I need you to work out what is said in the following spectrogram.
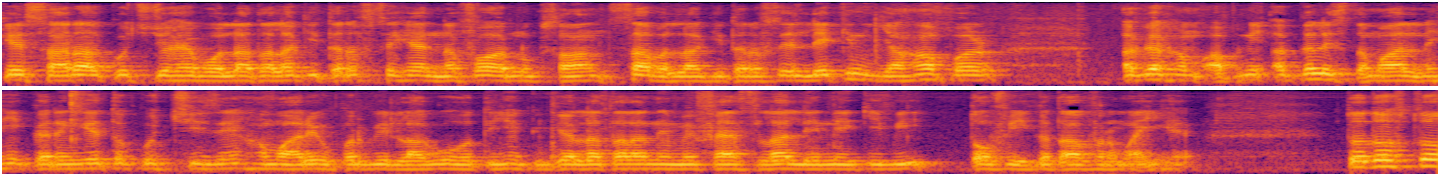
कि सारा कुछ जो है वो अल्लाह ताला की तरफ़ से है, नफ़ा और नुकसान सब अल्लाह की तरफ़ से। लेकिन यहाँ पर अगर हम अपनी अकल इस्तेमाल नहीं करेंगे तो कुछ चीज़ें हमारे ऊपर भी लागू होती हैं, क्योंकि अल्लाह ताला ने हमें फ़ैसला लेने की भी तोफ़ी अता फरमाई है। तो दोस्तों,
